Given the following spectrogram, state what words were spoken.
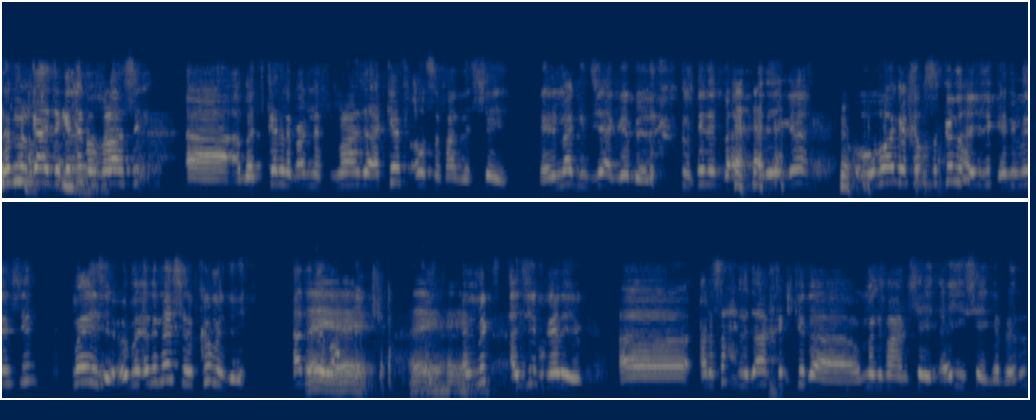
لما قاعد اقلبها في راسي آه بتكلم عنه في راسي كيف أوصف هذا الشيء؟ يعني ما قد جاء قبل. فيلم بهالطريقه وباقي خمسة كلها يجيك animation ما يجي. animation كوميدي هذا اللي يضحك. اي اي ال mix عجيب غريب. آه أنا صح إني داخل كذا وماني فاهم شيء أي شيء قبل.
